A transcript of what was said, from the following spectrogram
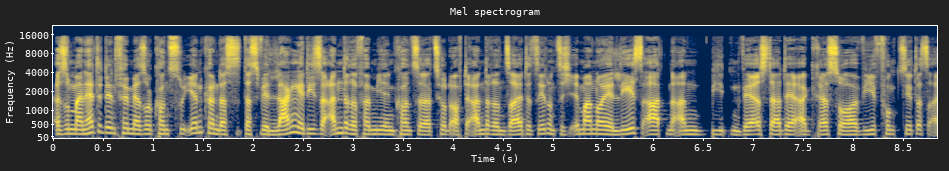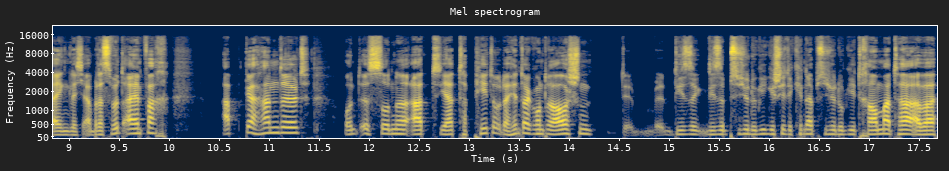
also man hätte den Film ja so konstruieren können, dass, dass wir lange diese andere Familienkonstellation auf der anderen Seite sehen und sich immer neue Lesarten anbieten. Wer ist da der Aggressor? Wie funktioniert das eigentlich? Aber das wird einfach abgehandelt und ist so eine Art, ja, Tapete oder Hintergrundrauschen, diese, diese Psychologiegeschichte, Kinderpsychologie, Traumata, aber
